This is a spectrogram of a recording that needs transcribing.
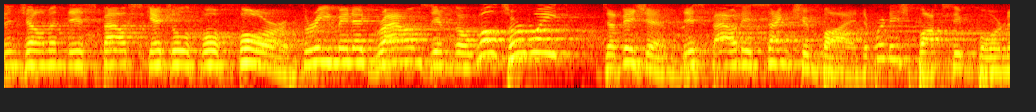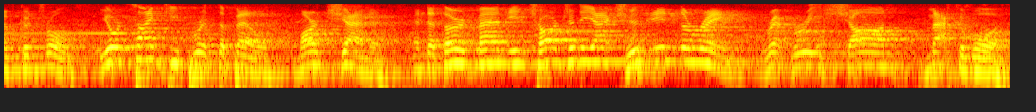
and gentlemen, this bout scheduled for four three-minute rounds in the welterweight division. This bout is sanctioned by the British Boxing Board of Control. Your timekeeper at the bell, Mark Shannon, and the third man in charge of the action in the ring, referee Sean McAvoy.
